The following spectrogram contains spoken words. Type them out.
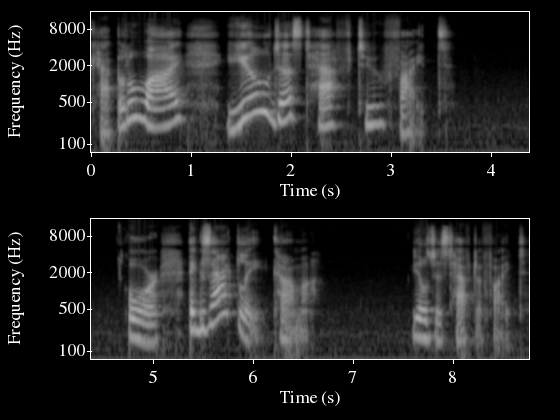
capital Y, you'll just have to fight. Or exactly comma, you'll just have to fight.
